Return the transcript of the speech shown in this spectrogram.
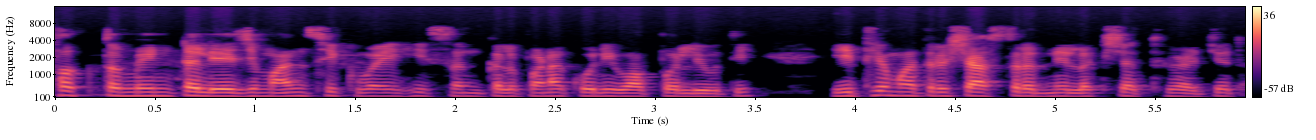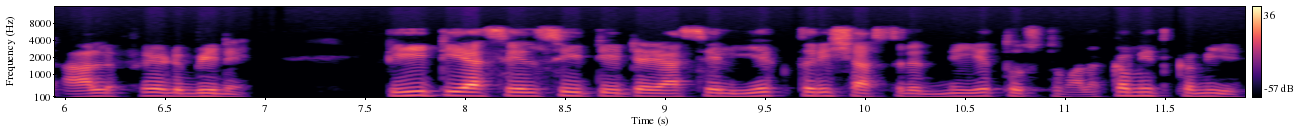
फक्त मेंटल एज मानसिक वय ही संकल्पना कोणी वापरली होती? इथे मात्र शास्त्रज्ञ लक्षात ठेवायचे आल्फ्रेड बिने. टी टी असेल सी टी टी असेल एक तरी शास्त्रज्ञ येतोच तुम्हाला कमीत कमी आहे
